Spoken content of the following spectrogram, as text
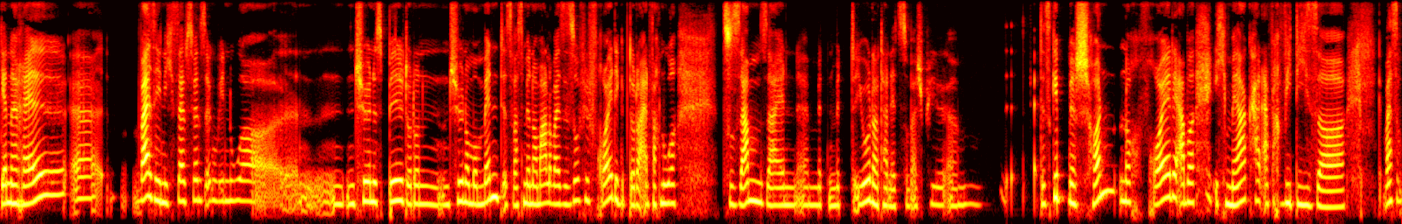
generell äh, weiß ich nicht, selbst wenn es irgendwie nur äh, ein, schönes Bild oder ein, ein, schöner Moment ist, was mir normalerweise so viel Freude gibt oder einfach nur zusammen sein äh, mit mit Jonathan jetzt zum Beispiel. Ähm, das gibt mir schon noch Freude, aber ich merke halt einfach, wie dieser, du,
